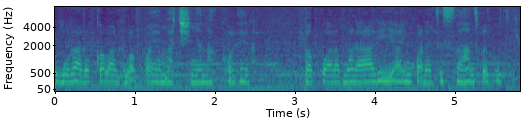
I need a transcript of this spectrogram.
uburaro bw'abantu barwaye amacinya na malariya indwara zisanzwe gutyo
